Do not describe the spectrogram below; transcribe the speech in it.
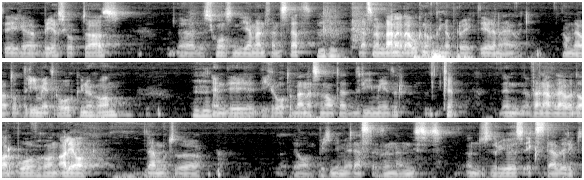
tegen Beerschot thuis, eh de schoonste diamant van stad, dat is een banner dat we ook nog kunnen projecteren eigenlijk. Omdat we tot drie meter hoog kunnen gaan. En die, die grote banners zijn altijd drie meter. Oké. En vanaf dat we daar boven gaan, al ja, dan moeten we ja, beginnen met rasters en dan is een serieus extra werk.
